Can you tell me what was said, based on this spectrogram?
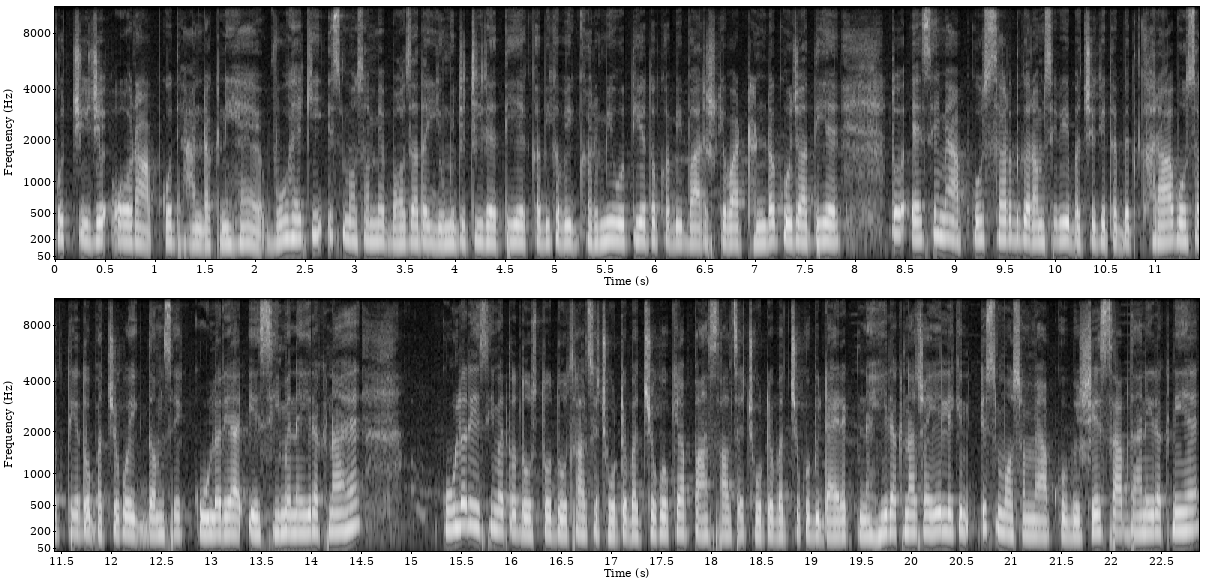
कुछ चीज़ें और आपको ध्यान रखनी है। वो है कि इस मौसम में बहुत ज़्यादा ह्यूमिडिटी रहती है कभी कभी गर्मी होती है तो कभी बारिश के बाद ठंडक हो जाती है। तो ऐसे में आपको सर्द गर्म से भी बच्चे की तबीयत ख़राब हो सकती है तो बच्चे को एकदम से कूलर या एसी में नहीं रखना है। कूलर एसी में तो दोस्तों दो साल से छोटे बच्चों को क्या पाँच साल से छोटे बच्चों को भी डायरेक्ट नहीं रखना चाहिए, लेकिन इस मौसम में आपको विशेष सावधानी रखनी है।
